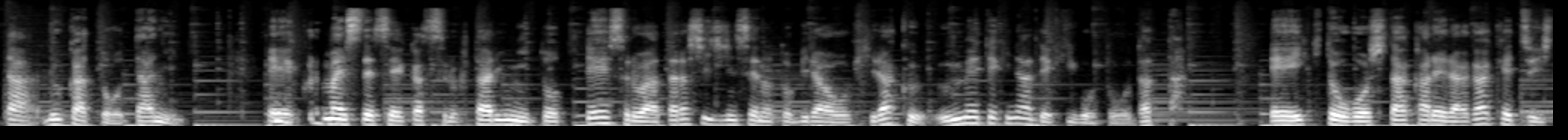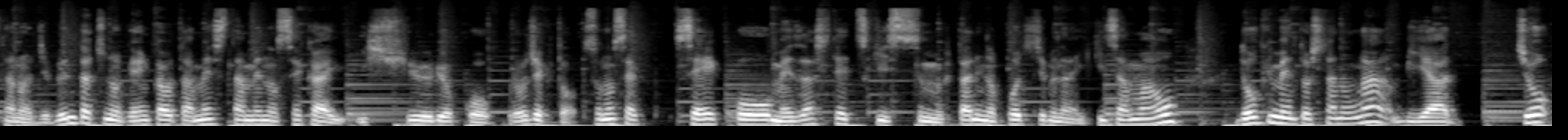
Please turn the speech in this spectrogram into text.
たルカとダニー。えー車椅子で生活する2人にとって、それは新しい人生の扉を開く運命的な出来事だった。えー意気投合した彼らが決意したのは自分たちの限界を試すための世界一周旅行プロジェクト。その成功を目指して突き進む2人のポジティブな生き様をドキュメントしたのがビアジョ・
